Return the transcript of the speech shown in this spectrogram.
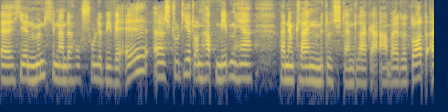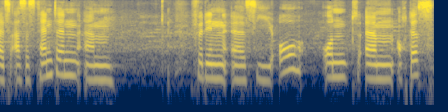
äh, hier in München an der Hochschule BWL äh, studiert und habe nebenher bei einem kleinen Mittelständler gearbeitet. Dort als Assistentin ähm, für den äh, CEO und ähm, auch das,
